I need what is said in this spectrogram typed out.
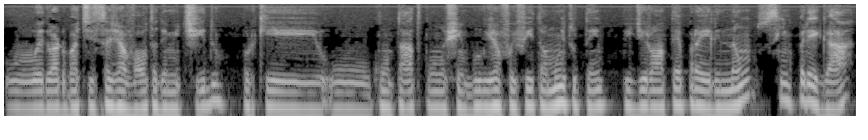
o Eduardo Batista já volta demitido, porque o contato com o Luxemburgo já foi feito há muito tempo. Pediram até para ele não se empregar,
